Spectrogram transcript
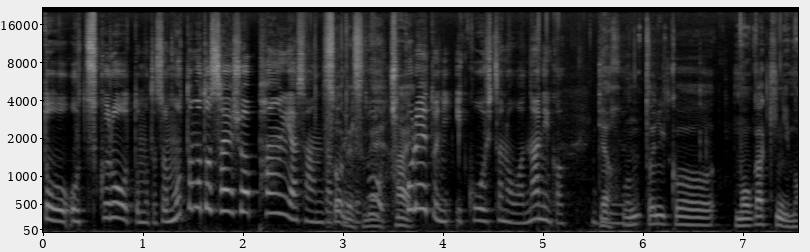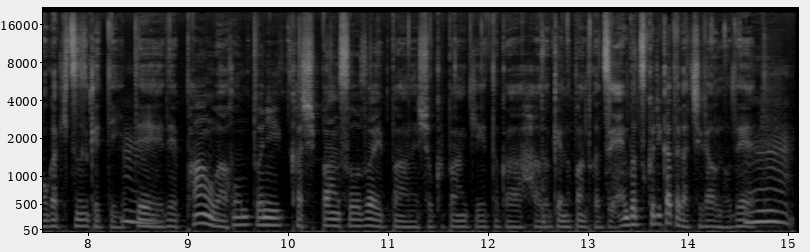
ートを作ろうと思った。もともと最初はパン屋さんだったけど、ね。はい。チョコレートに移行したのは何がいや本当にこうもがきにもがき続けていて、うん。でパンは本当に菓子パン惣菜パン食パン系とかハード系のパンとか全部作り方が違うので、うん。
